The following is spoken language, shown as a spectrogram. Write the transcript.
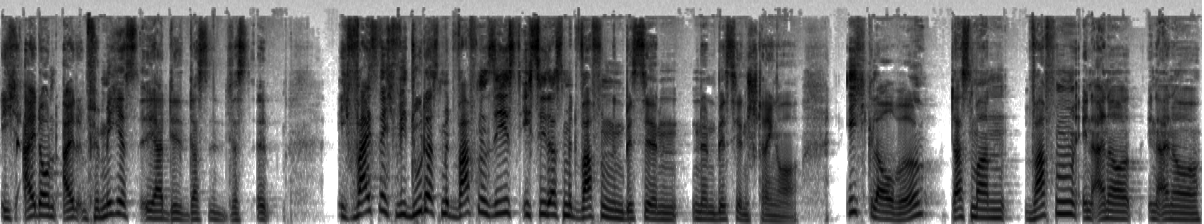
ich, I don't, I, für mich ist, ja, das, das, äh, ich weiß nicht, wie du das mit Waffen siehst. Ich sehe das mit Waffen ein bisschen, ein bisschen strenger. Ich glaube, dass man Waffen in einer, in einer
